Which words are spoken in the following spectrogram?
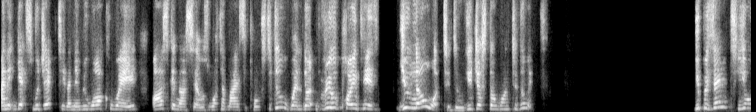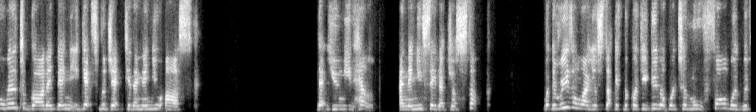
and it gets rejected, and then we walk away asking ourselves, What am I supposed to do? When the real point is, you know what to do, you just don't want to do it. You present your will to God, and then it gets rejected, and then you ask that you need help, and then you say that you're stuck. But the reason why you're stuck is because you do not want to move forward with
